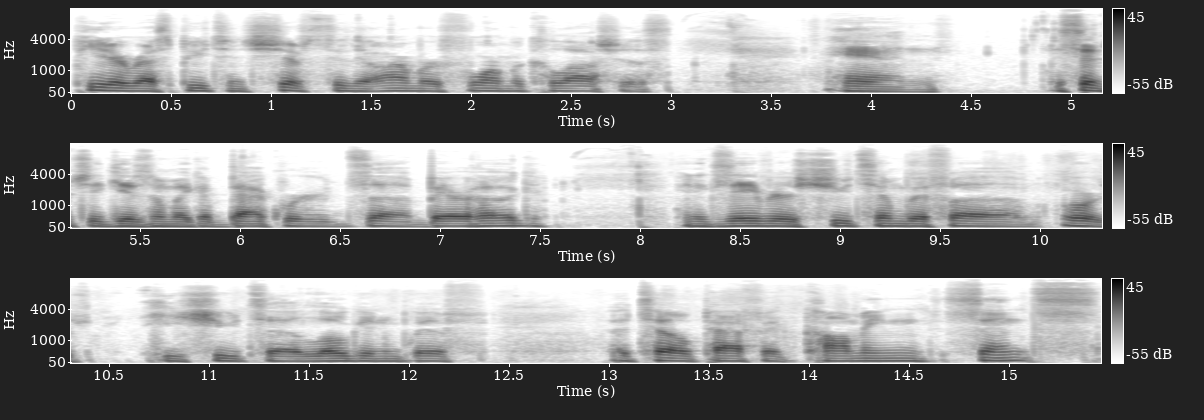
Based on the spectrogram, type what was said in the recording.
Peter Rasputin shifts to the armored form of Colossus and essentially gives him like a backwards uh, bear hug. And Xavier shoots him with, uh, or he shoots uh, Logan with a telepathic calming sense.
